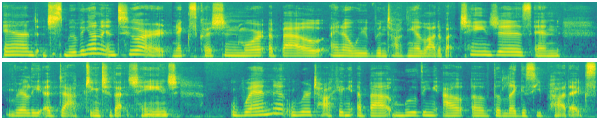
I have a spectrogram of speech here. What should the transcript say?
and just moving on into our next question, more about I know we've been talking a lot about changes and really adapting to that change. When we're talking about moving out of the legacy products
